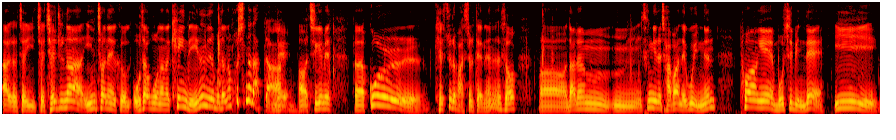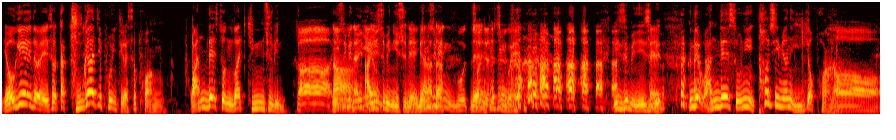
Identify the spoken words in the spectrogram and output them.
아 저희 저 제주나 인천의 그 오사고나나 케인대 이런 애들보다는 훨씬 더 낫다. 네. 어, 지금의 어, 골 개수를 봤을 때는. 그래서 어, 나름 음, 승리를 잡아내고 있는 포항의 모습인데 이 여기에 더해서 딱 두 가지 포인트가 있어 포항 완델손과 김수빈 아, 아, 이수빈 아니에요? 아, 이수빈, 이수빈. 네, 미안하다. 김수빈 뭐전 네. 여자친구예요. 이수빈 이수빈 네. 근데 완델손이 터지면 이겨 포항 어.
